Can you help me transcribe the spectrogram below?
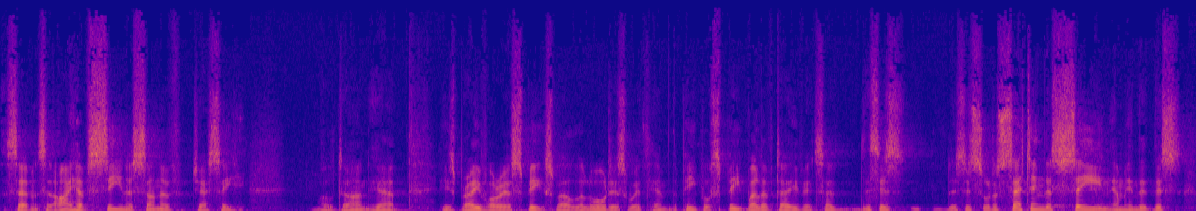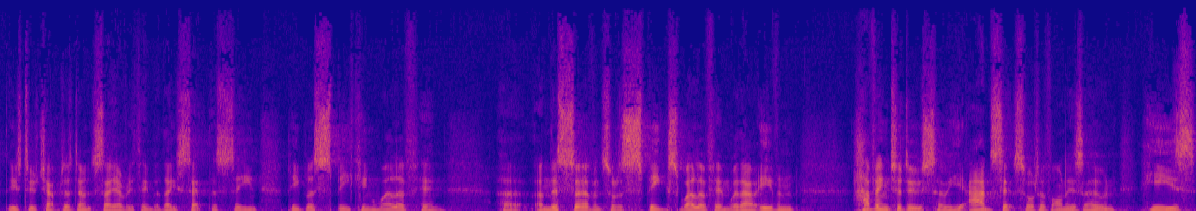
the servant said, I have seen a son of Jesse. Well done, yeah. He's brave warrior, speaks well, the Lord is with him. The people speak well of David. So this is this is sort of setting the scene. I mean, this, these two chapters don't say everything, but they set the scene. People are speaking well of him. Uh, and this servant sort of speaks well of him without even having to do so. He adds it sort of on his own. He's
